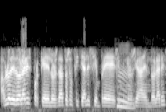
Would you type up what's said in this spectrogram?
Hablo de dólares porque los datos oficiales siempre, siempre mm. nos llegan en dólares.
